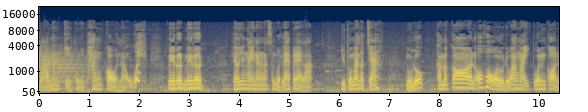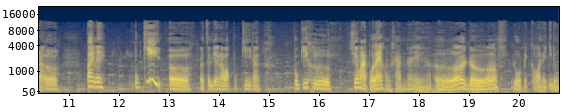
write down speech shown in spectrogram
หวานนางเกตตรงนี้พังก่อนนะโอ้ยไม่เลิศไม่เลิศแล้วยังไงนางนักสำรวจแร่ไปไหนละ อยู่ตรงนั้นหรอจ๊ะ หนูลูกกรรมกรโอ้โห เดี๋ยววางมาอีกตัวหนึ่งก่อนนะเออ ไปเลยปุกกี้ เออ เราจะเรียกนะว่าปุกกี้นะ ปุกกี้คือเชื่อหมาตัวแรกของฉันนั่นเองนะเออ เด้อโดนไปก่อนนะอีหนู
